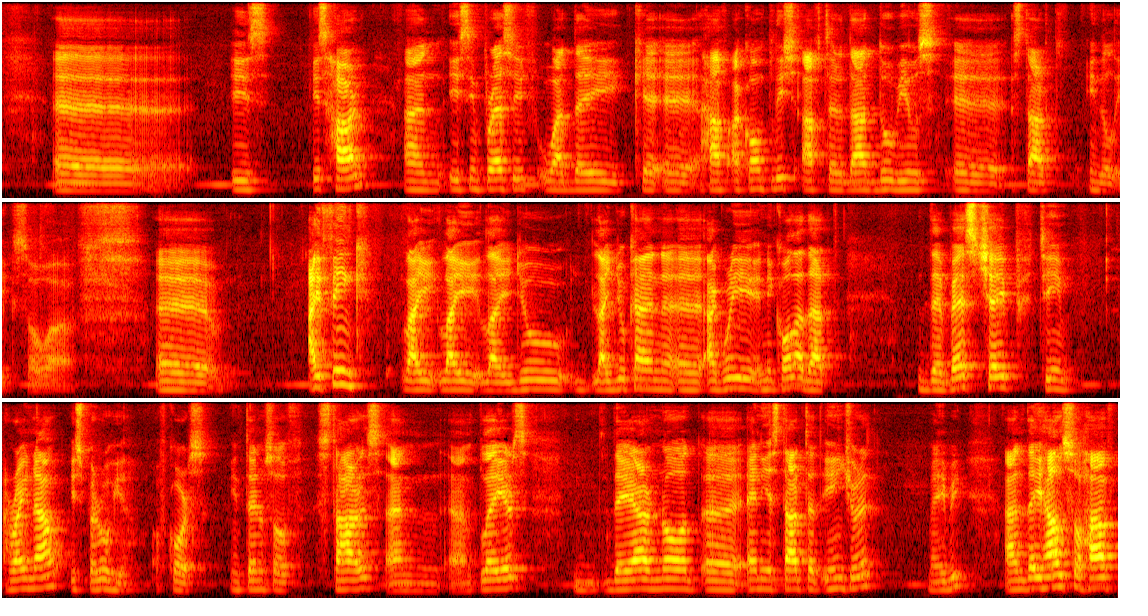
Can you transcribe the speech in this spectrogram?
Is is hard and it's impressive what they uh, have accomplished after that dubious uh, start in the league. So uh I think like like like you like you can uh, agree, Nicola, that the best shape team right now is Perugia, of course, in terms of stars and, and players. They are not uh, any started injured, maybe, and they also have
